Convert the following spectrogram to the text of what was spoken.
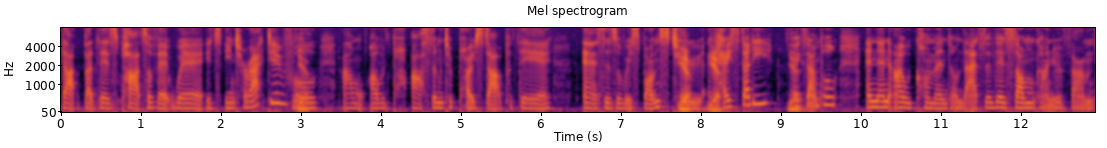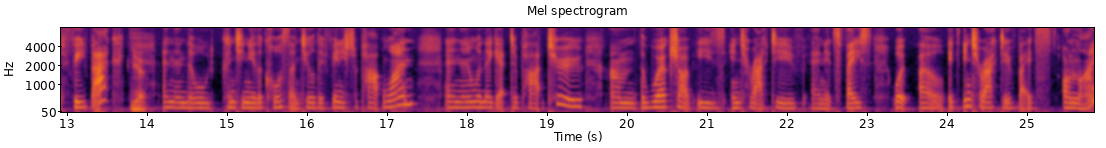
that. But there's parts of it where it's interactive, Yeah. or um, I would p- ask them to post up their answers or response to Yeah, a yeah. case study, Yeah. for example, and then I would comment on that. So there's some kind of um, feedback, Yeah. and then they will continue the course until they finish to part one, and then when they get to part two, um, the workshop is interactive and it's face well, uh, it's interactive, but it's online.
